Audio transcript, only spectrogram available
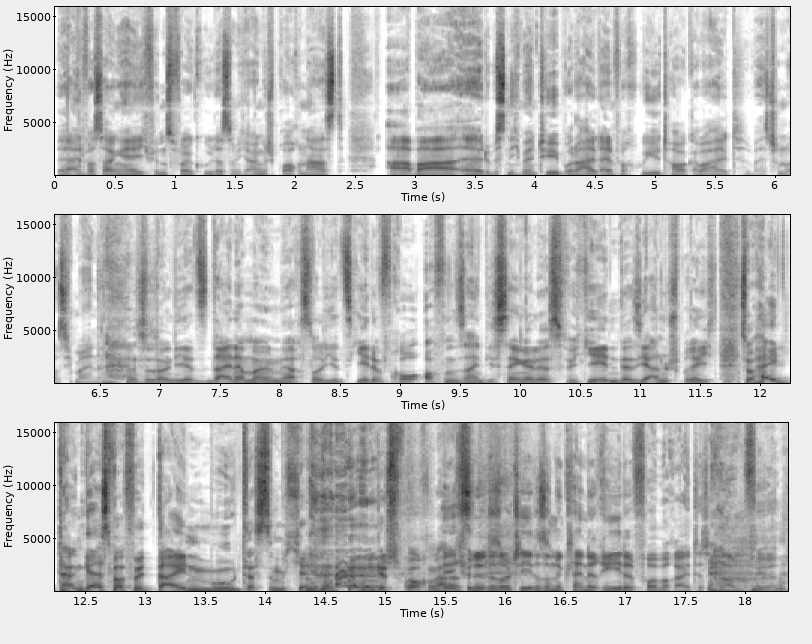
äh, einfach sagen, hey, ich finde es voll cool, dass du mich angesprochen hast, aber äh, du bist nicht mein Typ oder halt einfach Real Talk, aber halt, weißt schon, was ich meine. Also sollen die jetzt deiner Meinung nach, soll jetzt jede Frau offen sein, die Single ist, für jeden, der sie anspricht? So, hey, danke erstmal für deinen Mut, dass du mich hier angesprochen hast. Ich finde, da sollte jeder so eine kleine Rede vorbereitet haben für,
